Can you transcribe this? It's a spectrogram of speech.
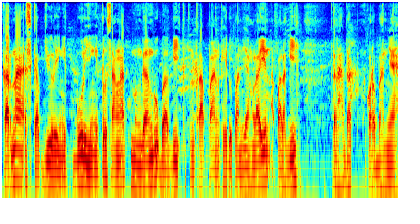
karena sikap bullying itu, bullying itu sangat mengganggu bagi ketentrapan kehidupan yang lain apalagi terhadap korbannya.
